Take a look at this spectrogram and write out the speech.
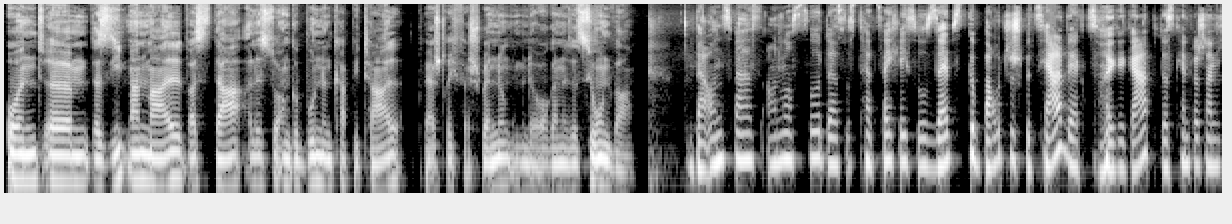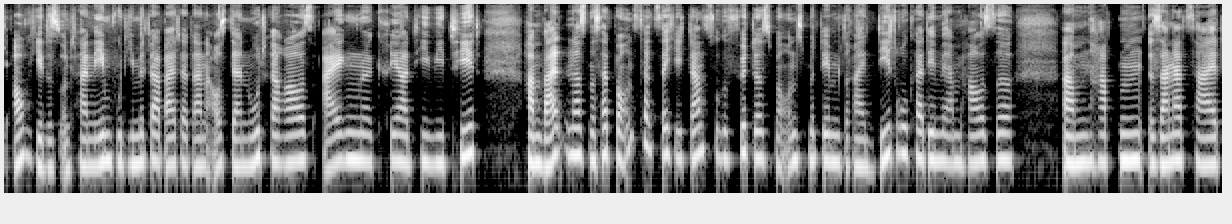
Und ähm, da sieht man mal, was da alles so an gebundenem Kapital, Querstrich Verschwendung in der Organisation war. Bei uns war es auch noch so, dass es tatsächlich so selbstgebaute Spezialwerkzeuge gab. Das kennt wahrscheinlich auch jedes Unternehmen, wo die Mitarbeiter dann aus der Not heraus eigene Kreativität haben walten lassen. Das hat bei uns tatsächlich dazu geführt, dass wir uns mit dem 3D-Drucker, den wir im Hause ähm, hatten, seinerzeit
